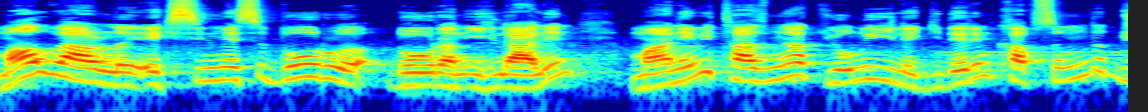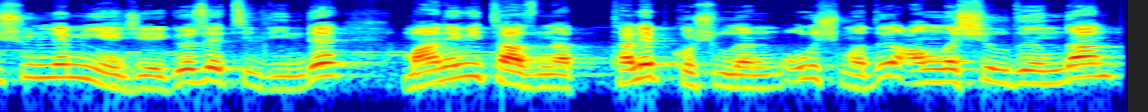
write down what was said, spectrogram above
mal varlığı eksilmesi doğru doğuran ihlalin manevi tazminat yolu ile giderim kapsamında düşünülemeyeceği gözetildiğinde manevi tazminat talep koşullarının oluşmadığı anlaşıldığından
